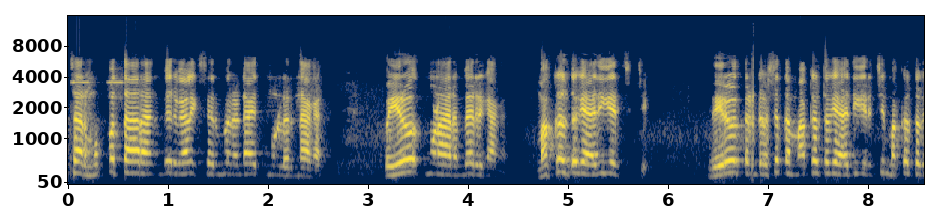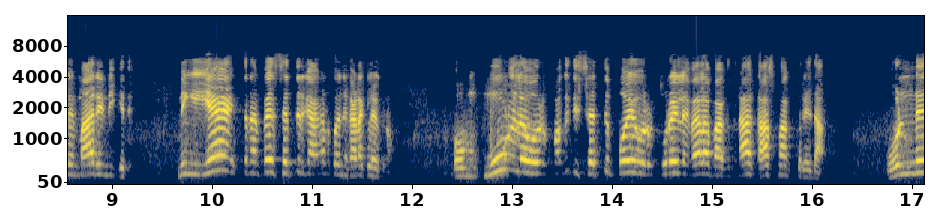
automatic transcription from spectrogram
சார் முப்பத்தாறாயிரம் பேர் வேலைக்கு சேரும்போது ரெண்டாயிரத்தி மூணுல இருந்தாங்க. இப்ப இருபத்தி மூணாயிரம் பேர் இருக்காங்க. மக்கள் தொகை அதிகரிச்சிச்சு. இந்த இருபத்தி ரெண்டு வருஷத்தை மக்கள் தொகை அதிகரிச்சு மக்கள் தொகை மாறி நிக்குது. நீங்க ஏன் இத்தனை பேர் செத்துருக்காங்கன்னு கொஞ்சம் கணக்குல வைக்கணும் மூணுல ஒரு பகுதி செத்து போய் ஒரு துறையில வேலை பார்க்குதுன்னா டாஸ்மாக் துறை தான். ஒண்ணு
